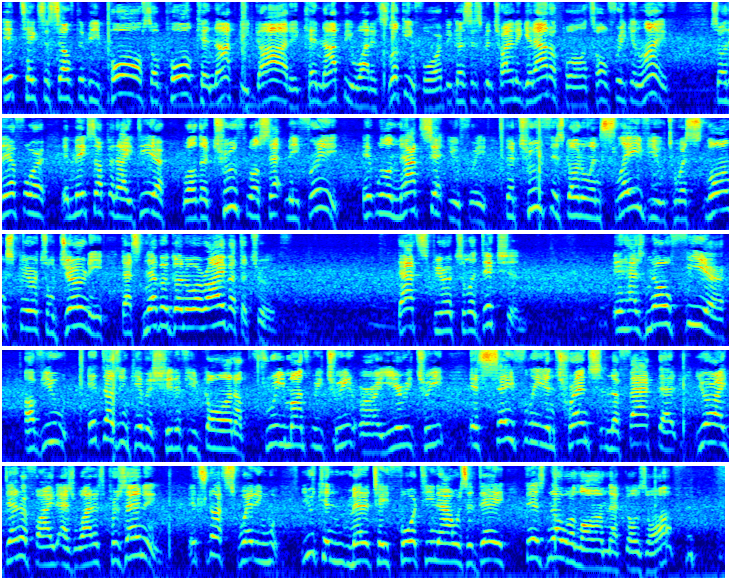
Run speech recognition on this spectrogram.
it takes itself to be Paul, so Paul cannot be God. It cannot be what it's looking for because it's been trying to get out of Paul its whole freaking life. So therefore, it makes up an idea well, the truth will set me free. It will not set you free. The truth is going to enslave you to a long spiritual journey that's never going to arrive at the truth. That's spiritual addiction. It has no fear of you. It doesn't give a shit if you go on a three month retreat or a year retreat. It's safely entrenched in the fact that you're identified as what it's presenting. It's not sweating. You can meditate 14 hours a day. There's no alarm that goes off.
